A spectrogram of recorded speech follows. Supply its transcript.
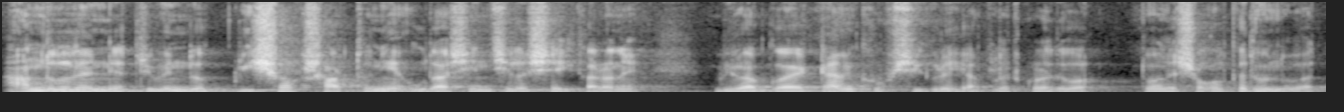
আন্দোলনের নেতৃবৃন্দ কৃষক স্বার্থ নিয়ে উদাসীন ছিল সেই কারণে। বিভাগ গয়েরটা আমি খুব শীঘ্রই আপলোড করে দেবো। তোমাদের সকলকে ধন্যবাদ।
